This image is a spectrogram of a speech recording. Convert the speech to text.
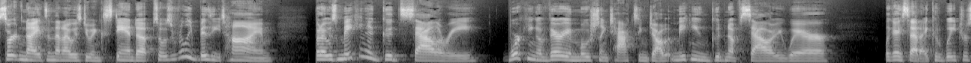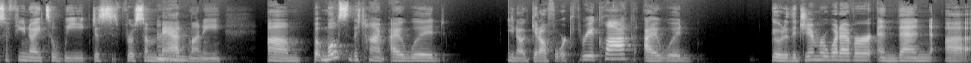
certain nights, and then I was doing stand up. So it was a really busy time, but I was making a good salary, working a very emotionally taxing job, but making a good enough salary where, like I said, I could waitress a few nights a week just for some mad Mhm. money. Um, but most of the time, I would, you know, get off work three o'clock. I would go to the gym or whatever, and then uh,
